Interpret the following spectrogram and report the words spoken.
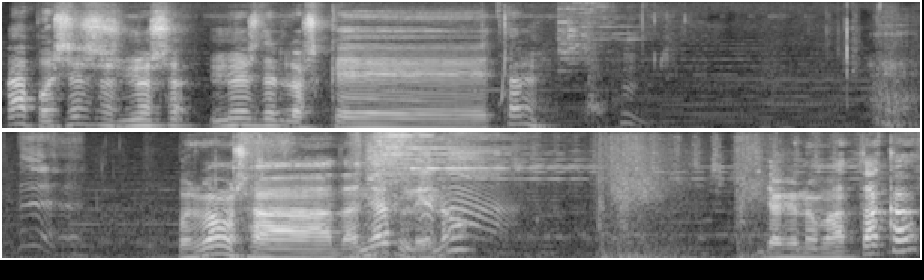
Ah, pues esos no, no es de los que... tal. Pues vamos a dañarle, ¿no? Ya que no me ataca.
